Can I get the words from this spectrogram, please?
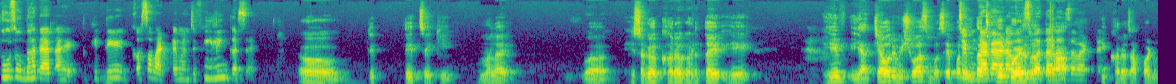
तू सुद्धा त्यात आहे. किती कसं वाटतंय? म्हणजे फिलिंग कसं आहे? ते तेच आहे की मला अं, हे सगळं खरं घडतंय हे हे याच्यावर विश्वास बसेपर्यंत खूप वेळ जातो. की खरंच आपण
